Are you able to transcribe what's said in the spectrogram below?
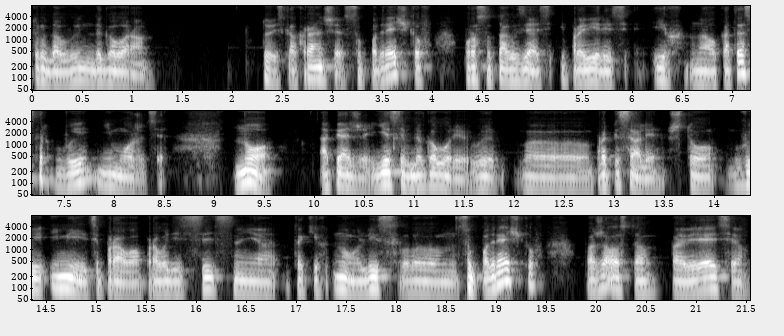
трудовым договорам. То есть, как раньше, субподрядчиков просто так взять и проверить их на алкотестер вы не можете. Но, опять же, если в договоре вы э, прописали, что вы имеете право проводить свидетельствование таких ну, лиц э, субподрядчиков, пожалуйста, проверяйте.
